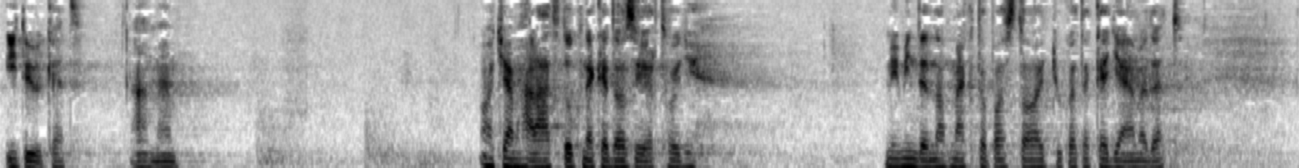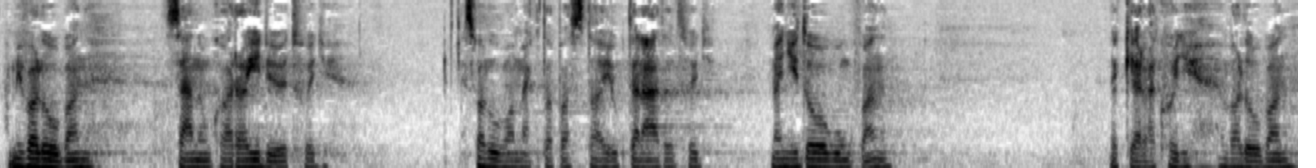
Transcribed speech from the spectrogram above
időket. Ámen. Atyám, hálát adok neked azért, hogy mi minden nap megtapasztalhatjuk a te kegyelmedet, ami valóban szánunk arra időt, hogy ezt valóban megtapasztaljuk. Te látod, hogy mennyi dolgunk van, de kérlek, hogy valóban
